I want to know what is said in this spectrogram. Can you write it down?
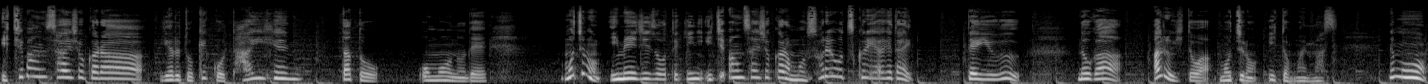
一番最初からやると結構大変だと思うのでもちろんイメージ像的に一番最初からもうそれを作り上げたいっていうのがある人はもちろんいいと思います。でも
